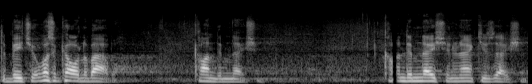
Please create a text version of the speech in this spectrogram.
to beat you. What's it called in the Bible? Condemnation. Condemnation and accusation.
